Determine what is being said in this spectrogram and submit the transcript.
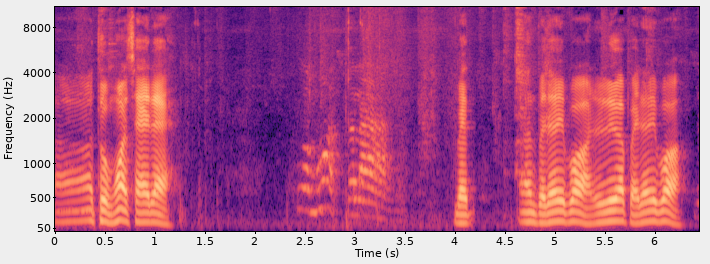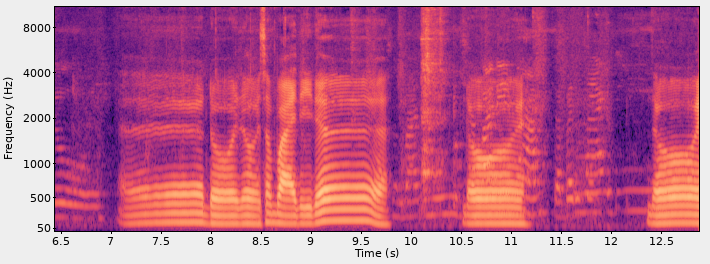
อ่าท่วมฮอดใช่แหละท่วมฮอดตลาดเบ็ดอันไปเลยบ่เรือๆไปเลยบ่โดย เออ โดยโดยสบายดีเด้อ สบายดีโดย สบายดีโดย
